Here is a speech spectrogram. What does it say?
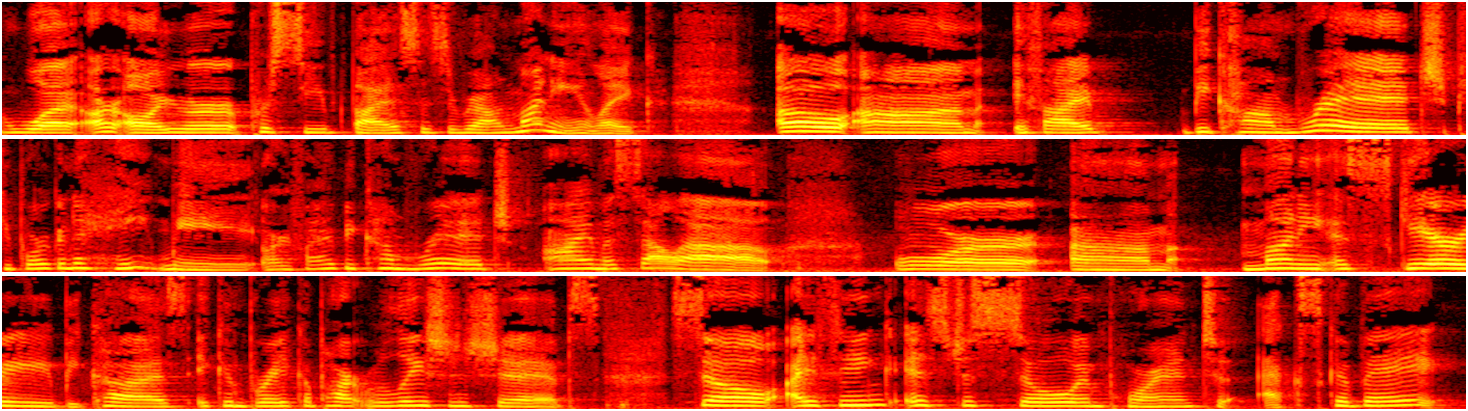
What are all your perceived biases around money? Like, oh, um, if I become rich, people are going to hate me. Or if I become rich, I'm a sellout. Or, um, money is scary because it can break apart relationships. So I think it's just so important to excavate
